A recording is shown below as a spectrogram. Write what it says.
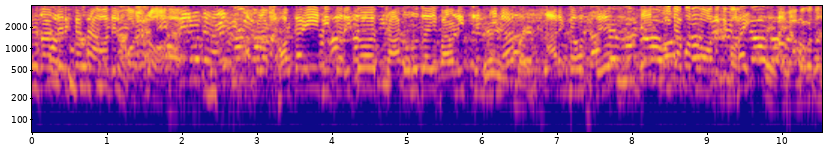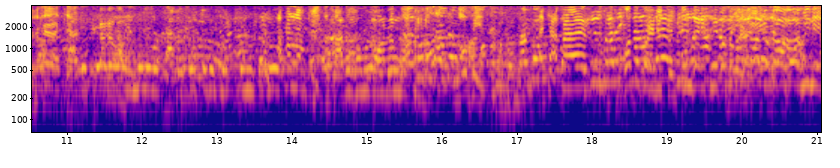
আচ্ছা আচ্ছা আমাদের প্রশ্ন সরকারি নির্ধারিত চার্ট অনুযায়ী ভাড়া নিচ্ছেন কিনা আর একটা হচ্ছে এইটা প্রথম আমাদেরকে বলেন আচ্ছা। আপনার নাম কি? অফিস আচ্ছা আপনারা কত করে নিচ্ছেন? কোন গাড়ি থেকে কত করে নিচ্ছেন? আমি নেই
